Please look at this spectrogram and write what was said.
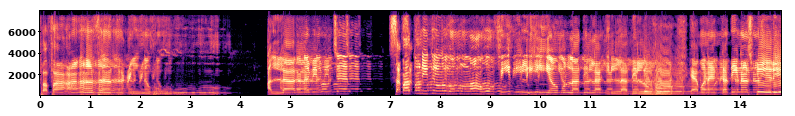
ففازت عينه আল্লাহর নবী বলছেন এমন একটা দিন আসবে রে।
